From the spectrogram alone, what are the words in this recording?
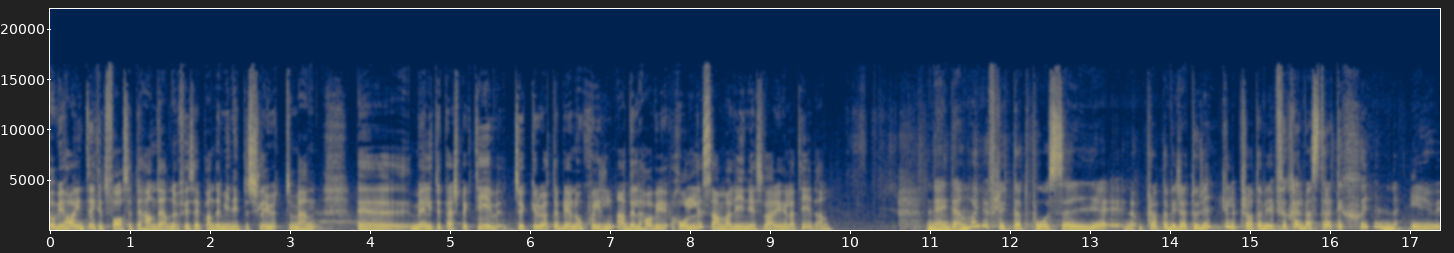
Och vi har inte riktigt facit i hand ännu, för vi säger pandemin är inte slut. Men eh, med lite perspektiv, tycker du att det blev någon skillnad? Eller har vi hållit samma linje i Sverige hela tiden? Nej, den har ju flyttat på sig. Pratar vi retorik eller pratar vi... För själva strategin är ju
